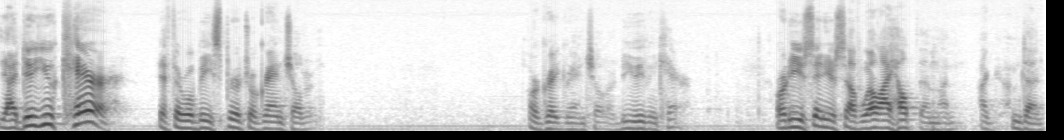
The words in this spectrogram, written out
Yeah, do you care if there will be spiritual grandchildren or great grandchildren? Do you even care? Or do you say to yourself, well, I help them, I'm, I, I'm done?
